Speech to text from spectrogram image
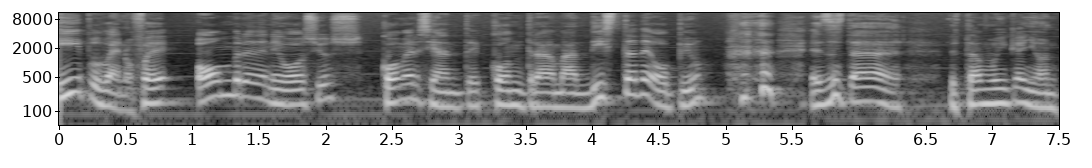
y pues bueno, fue hombre de negocios, comerciante, contrabandista de opio. Eso está, está muy cañón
